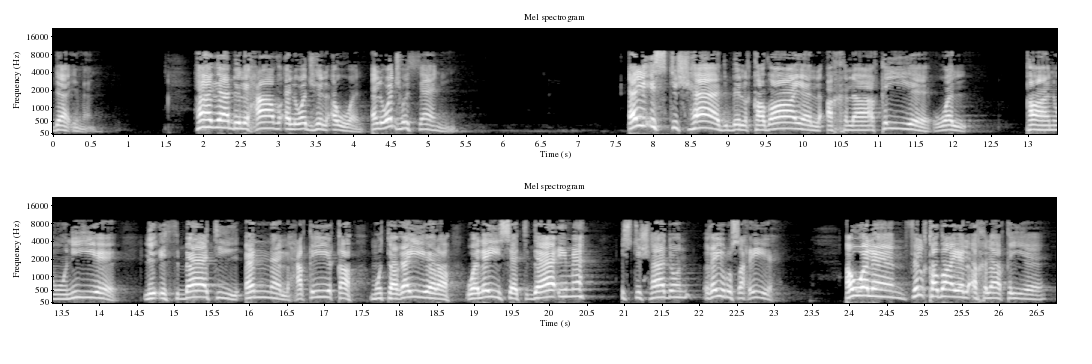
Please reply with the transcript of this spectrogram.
دائما. هذا بلحاظ الوجه الأول. الوجه الثاني الاستشهاد بالقضايا الأخلاقية والقانونية لإثبات أن الحقيقة متغيرة وليست دائمة استشهاد غير صحيح. اولا في القضايا الأخلاقية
